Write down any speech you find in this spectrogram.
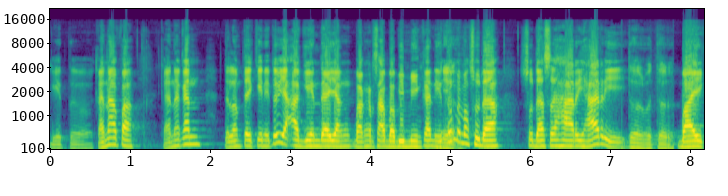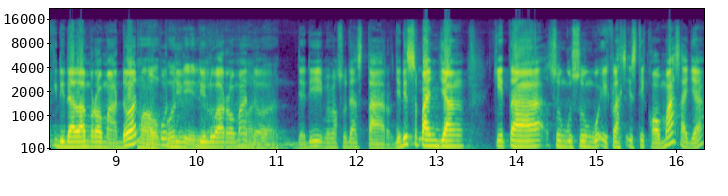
Gitu. Karena apa? Karena kan dalam tekin itu ya agenda yang Bang Sabah bimbingkan itu Iya. memang sudah sudah sehari-hari. Betul, betul. Baik di dalam Ramadan maupun, Maupun di, di luar Ramadan. Jadi memang sudah start. Jadi sepanjang kita sungguh-sungguh ikhlas istiqomah saja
